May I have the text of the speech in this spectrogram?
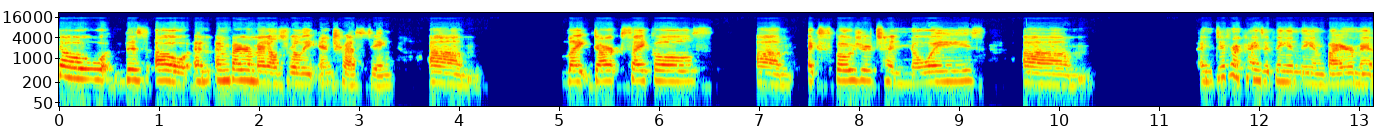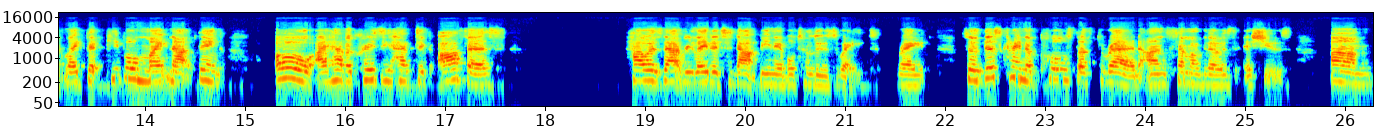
So this, oh, and environmental is really interesting. Um, light dark cycles, um, exposure to noise, um, and different kinds of thing in the environment, like that people might not think, oh, I have a crazy hectic office. How is that related to not being able to lose weight, right? So this kind of pulls the thread on some of those issues. Um,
